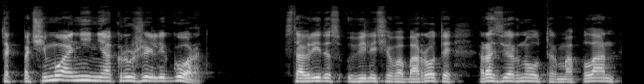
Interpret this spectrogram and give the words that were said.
Так почему они не окружили город? Ставридос, увеличив обороты, развернул термоплан,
